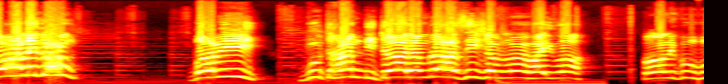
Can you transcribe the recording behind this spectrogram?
সালামালাইকুম ভাবি, বুট খান দিতা আর আমরা আসি, সবসময় ভাইবা। সালামালাইকুম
